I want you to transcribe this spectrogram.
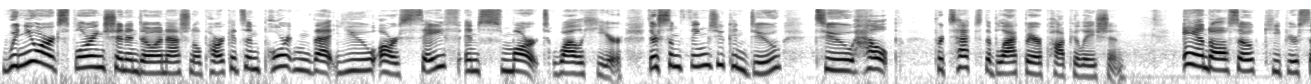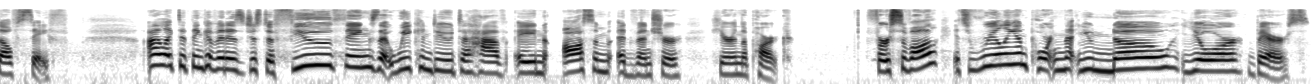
When you are exploring Shenandoah National Park, it's important that you are safe and smart while here. There's some things you can do to help protect the black bear population and also keep yourself safe. I like to think of it as just a few things that we can do to have an awesome adventure here in the park. First of all, it's really important that you know your bears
